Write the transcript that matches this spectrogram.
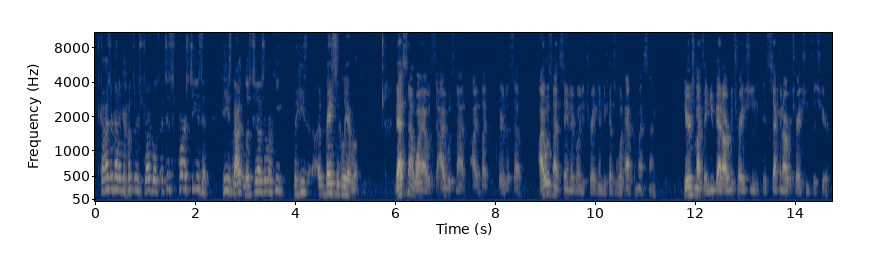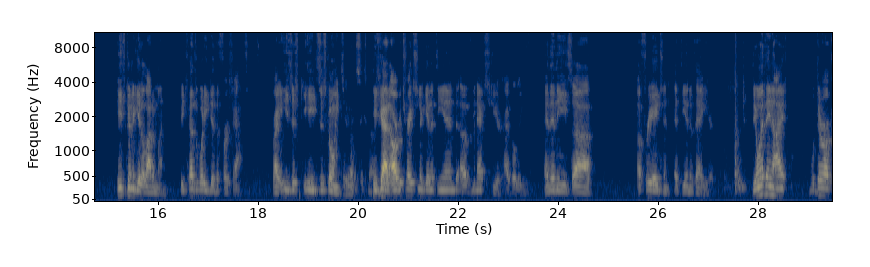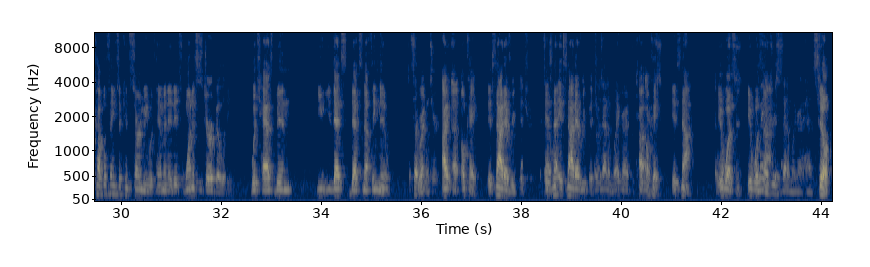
guys are going to go through struggles. It's his first season. He's not listed as a rookie, but he's uh, basically a rookie. That's not why I was. I was not. I'd like to clear this up. I was not saying they're going to trade him because of what happened last night. Here's my thing. You've got arbitration. His second arbitrations this year. He's going to get a lot of money because of what he did the first half. Right? He's just. He's just going to. made six million. He's got arbitration again at the end of next year, I believe, and then he's uh, a free agent at the end of that year. The only thing I there are a couple things that concern me with him, and it is one is his durability, which has been you, you, that's that's nothing new. That's every right. pitcher. I uh, okay, it's not every pitcher. It's Adam- not it's not every pitcher. It was Adam Wainwright for 10 Uh, okay, years. it's not. It wasn't. It was How many not. injuries has Adam Wainwright had? Still,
